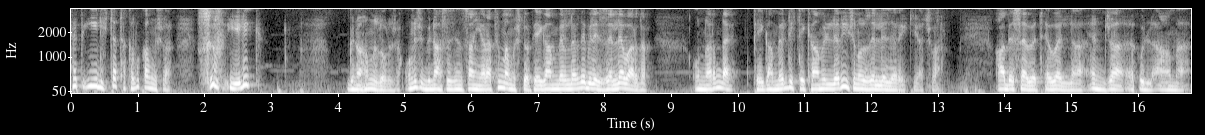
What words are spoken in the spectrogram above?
Hep iyilikte takılı kalmışlar. Sırf iyilik günahımız da olacak. Onun için günahsız insan yaratılmamıştır. Peygamberlerde bile zelle vardır. Onların da peygamberlik tekamülleri için o zellelere ihtiyaç var. Abese ve tevella en ca'ehul a'ma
